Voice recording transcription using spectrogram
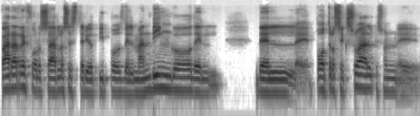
para reforzar los estereotipos del mandingo, del, del eh, potro sexual, que son eh,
